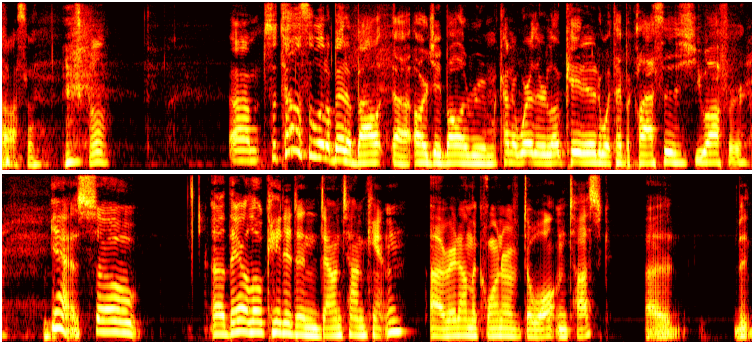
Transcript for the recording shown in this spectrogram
Awesome. that's cool. So tell us a little bit about uh, RJ Ballroom, kind of where they're located, what type of classes you offer. Yeah, so uh, they are located in downtown Canton, uh, right on the corner of DeWalt and Tusc. Uh, the,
